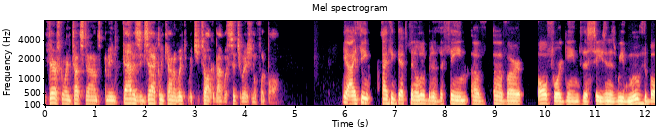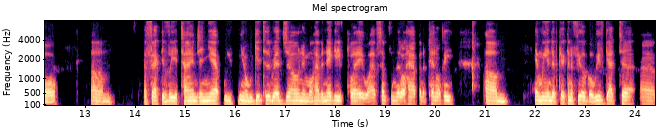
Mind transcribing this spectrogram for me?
they're scoring touchdowns. I mean, that is exactly kind of what, what you talk about with situational football. Yeah, I think I think that's been a little bit of the theme of of our all four games this season as we've moved the ball. Um, effectively at times, and yet we you know we get to the red zone and we'll have a negative play, we'll have something that'll happen, a penalty, um, and we end up kicking a field goal. We've got to uh,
